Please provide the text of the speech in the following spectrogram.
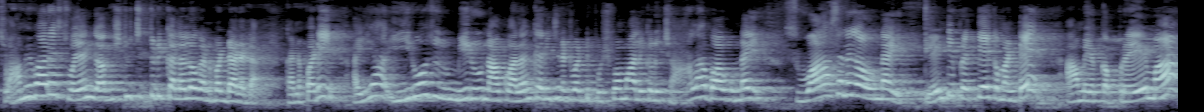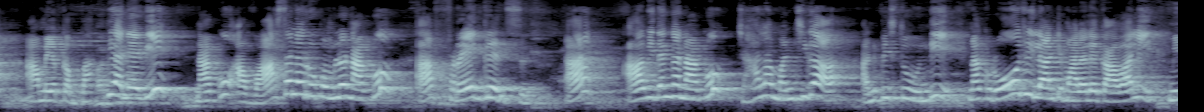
స్వామివారే స్వయంగా విష్ణు చిత్తుడి కళ్ళలో కనపడ్డాడట. కనపడి అయ్యా ఈరోజు మీరు నాకు అలంకరించినటువంటి పుష్పమాలికలు చాలా బాగున్నాయి. సువాసనగా ఉన్నాయి. ఏంటి ప్రత్యేకం అంటే ఆమె యొక్క ప్రేమ ఆమె యొక్క భక్తి అనేవి నాకు ఆ వాసన రూపంలో నాకు ఆ ఫ్రేగ్రెన్స్ ఆ విధంగా నాకు చాలా మంచిగా అనిపిస్తూ ఉంది. నాకు రోజు ఇలాంటి మాలలే కావాలి. మీ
